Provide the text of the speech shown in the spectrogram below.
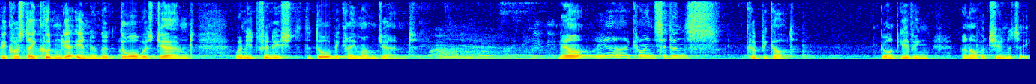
because they couldn't get in and the door was jammed. When he'd finished, the door became unjammed. Now, yeah, coincidence? Could be God God giving an opportunity.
